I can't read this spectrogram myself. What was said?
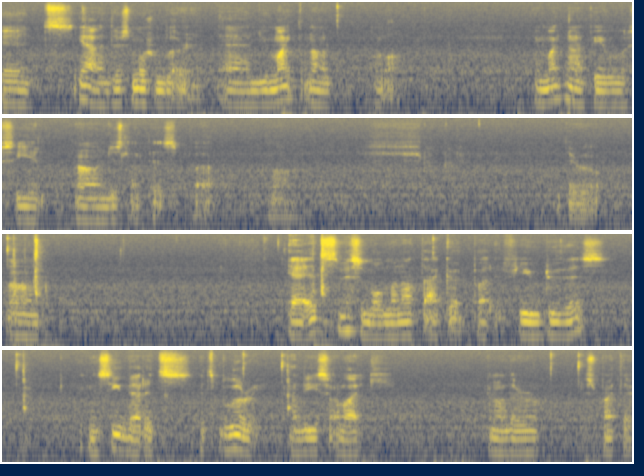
it's yeah there's motion blur and you might not well you might not be able to see it um, just like this but well there we go. Um, yeah it's visible but not that good but if you do this you can see that it's it's blurry and these are like they're just right there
